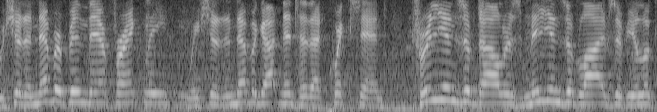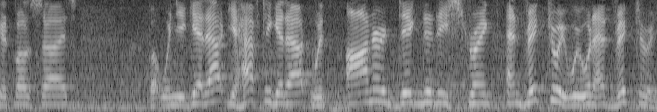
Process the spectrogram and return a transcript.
We should have never been there, frankly. We should have never gotten into that quicksand. Trillions of dollars, millions of lives if you look at both sides. But when you get out, you have to get out with honor, dignity, strength, and victory. We would have had victory.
